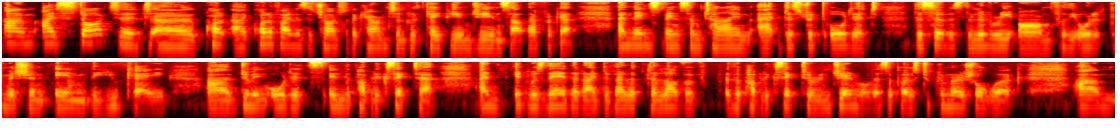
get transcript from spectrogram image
Um, I started, uh, qual I qualified as a chartered accountant with KPMG in South Africa and then spent some time at District Audit, the service delivery arm for the Audit Commission in the UK, uh, doing audits in the public sector. And it was there that I developed a love of the public sector in general as opposed to commercial work. Um,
